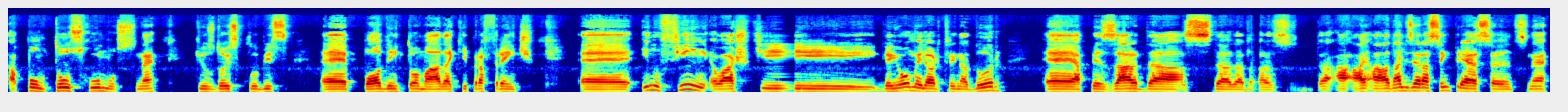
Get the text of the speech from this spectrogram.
apontou os rumos, né, que os dois clubes é, podem tomar daqui para frente. É, e no fim, eu acho que ganhou o melhor treinador, é, apesar das. Da, das a, a, a, análise era sempre essa antes, né?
